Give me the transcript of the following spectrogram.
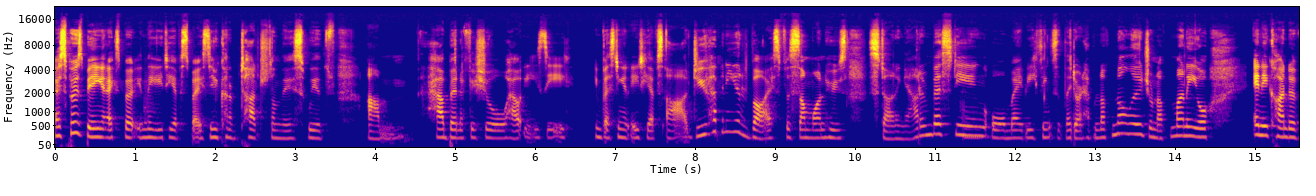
I suppose being an expert in the ETF space, you kind of touched on this with um, how beneficial, how easy investing in ETFs are. Do you have any advice for someone who's starting out investing mm. or maybe thinks that they don't have enough knowledge or enough money or any kind of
